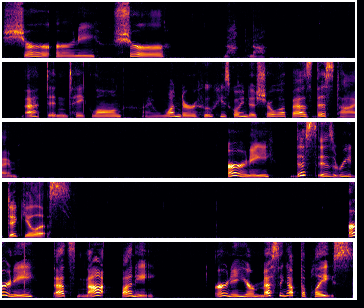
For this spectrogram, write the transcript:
Sure, Ernie, sure. Knock, knock. That didn't take long. I wonder who he's going to show up as this time. Ernie, this is ridiculous. Ernie, that's not funny. Ernie, you're messing up the place.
